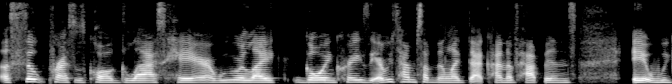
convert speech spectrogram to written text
a silk press was called glass hair. We were like going crazy every time something like that kind of happens. It we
